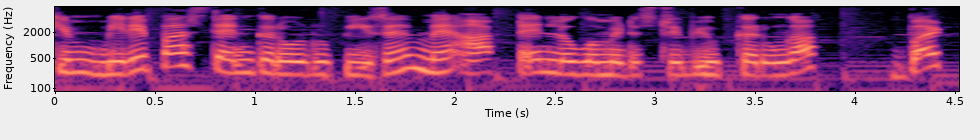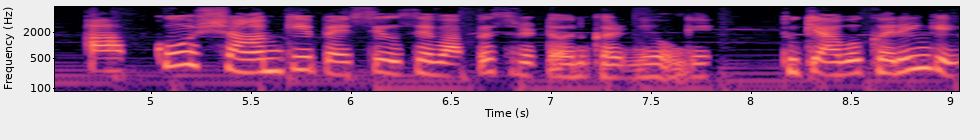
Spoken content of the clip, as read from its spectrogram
कि मेरे पास टेन करोड़ रुपीज़ है, मैं आप टेन लोगों में डिस्ट्रीब्यूट करूँगा बट आपको शाम के पैसे उसे वापस रिटर्न करने होंगे। तो क्या वो करेंगे?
